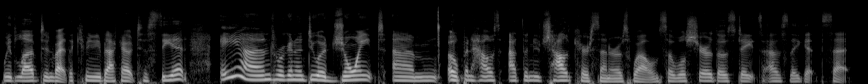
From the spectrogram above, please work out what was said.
we'd love to invite the community back out to see it and we're going to do a joint um, open house at the new child care center as well and so we'll share those dates as they get set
